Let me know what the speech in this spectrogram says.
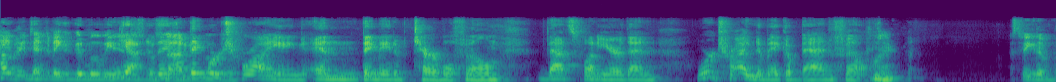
How- every intent to make a good movie, and it yeah, just was they, not a they good were movie. trying and they made a terrible film. That's funnier than we're trying to make a bad film. Speaking of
